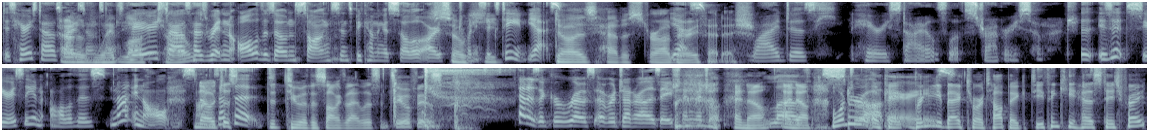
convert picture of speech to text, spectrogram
Does Harry Styles write his own songs? Harry Styles child? has written all of his own songs since becoming a solo artist So in he 2016. Yes. Does have a strawberry Yes. fetish. Why does he- Harry Styles love strawberries so much? Is it seriously in all of his? Not in all of his songs. No, just a, the two of the songs I listen to of his. that is a gross overgeneralization, Mitchell. I know. I know. I wonder okay, bringing it strawberries. back to our topic, do you think he has stage fright?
